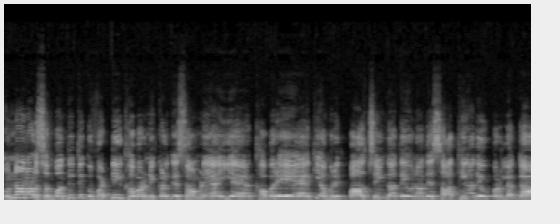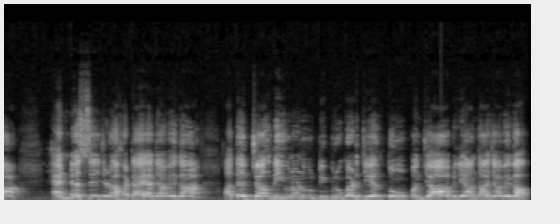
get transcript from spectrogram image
ਉਹਨਾਂ ਨਾਲ ਸੰਬੰਧਿਤ ਇੱਕ ਵੱਡੀ ਖਬਰ ਨਿਕਲ ਕੇ ਸਾਹਮਣੇ ਆਈ ਹੈ। ਖਬਰ ਇਹ ਹੈ ਕਿ ਅਮਰਿਤਪਾਲ ਸਿੰਘ ਅਤੇ ਉਹਨਾਂ ਦੇ ਸਾਥੀਆਂ ਦੇ ਉੱਪਰ ਲੱਗਾ ਐਨਐਸਏ ਜਿਹੜਾ ਹਟਾਇਆ ਜਾਵੇਗਾ, ਅਤੇ ਜਲਦ ਹੀ ਉਹਨਾਂ ਨੂੰ ਡਿਬਰੂਗੜ੍ਹ ਜੇਲ੍ਹ ਤੋਂ ਪੰਜਾਬ ਲਿਆਂਦਾ ਜਾਵੇਗਾ।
